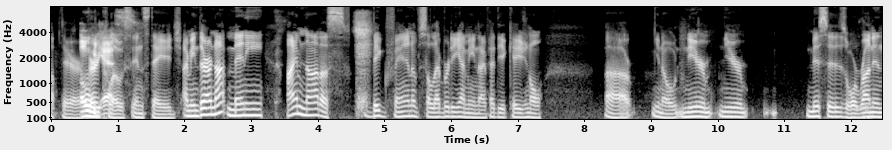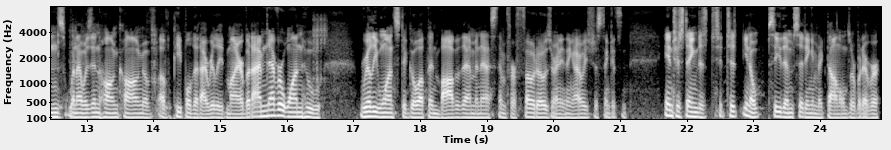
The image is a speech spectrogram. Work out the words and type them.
up there, Oh, very yes. close in stage. I mean, there are not many. I'm not a big fan of celebrity. I mean, I've had the occasional, uh, you know, near near misses or run-ins when I was in Hong Kong of, of people that I really admire, but I'm never one who really wants to go up and bother them and ask them for photos or anything. I always just think it's interesting to, to, to you know see them sitting in McDonald's or whatever.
